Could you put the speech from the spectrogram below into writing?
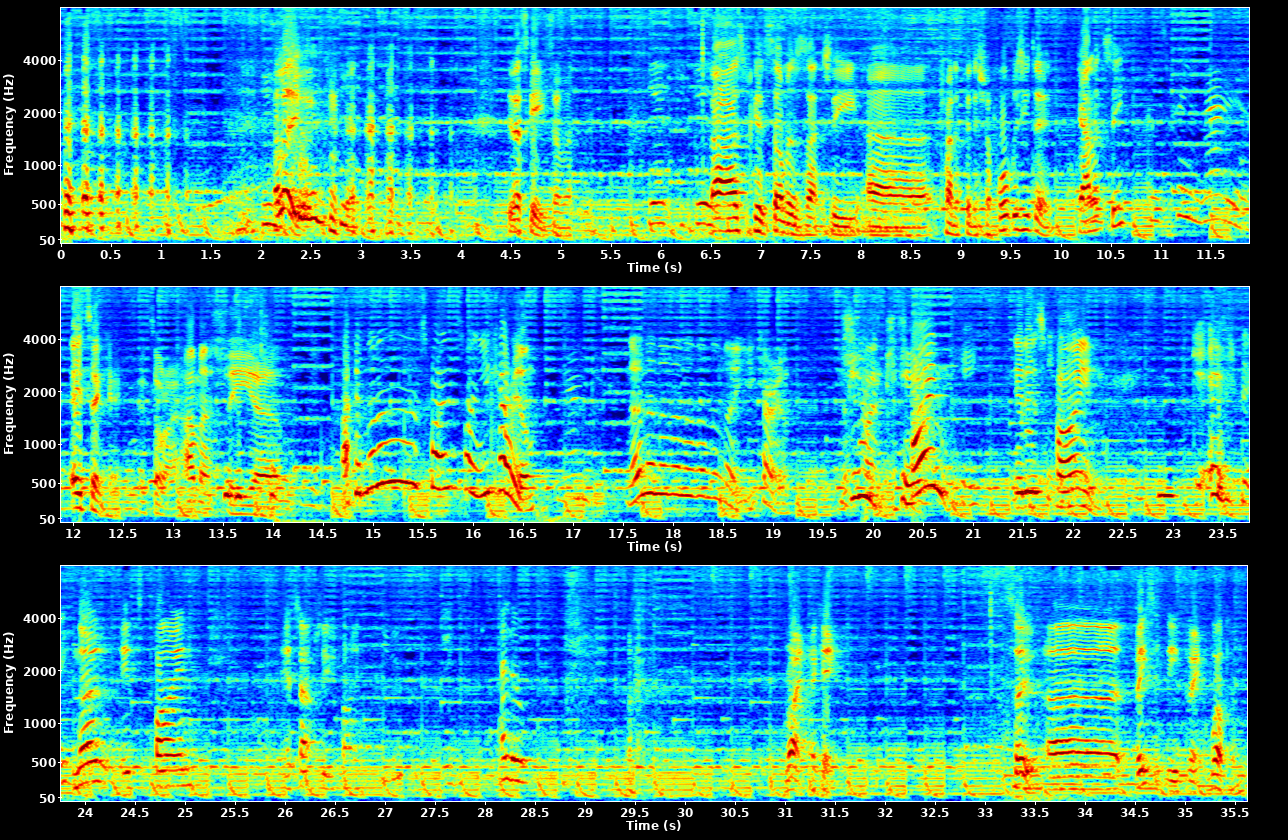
Hello. did I scare you, Summer? Yes, you did. No, that's because Summer's actually uh, trying to finish off. What was you doing? Galaxy? I was playing Mario. It's okay. It's all right. I'm actually. Uh, I can. No, no, no, no. It's fine. It's fine. You carry on. No, no, no, no, no, no, no, no. You carry on. It's fine. It's fine. It is fine. No, it's fine. It's absolutely fine. Right. Okay. So, uh, basically, today, welcome.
